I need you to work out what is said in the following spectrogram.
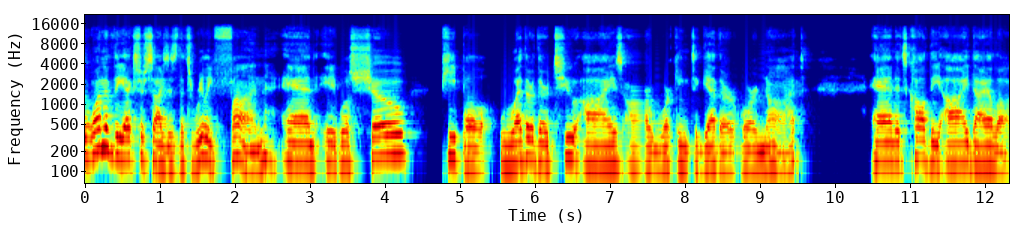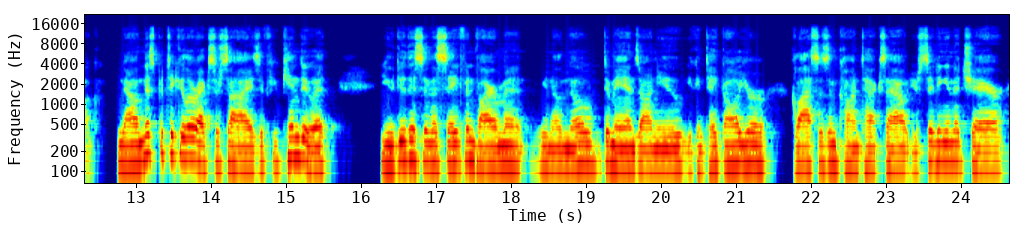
one of the exercises that's really fun and it will show people whether their two eyes are working together or not. And it's called the eye dialogue. Now, in this particular exercise, if you can do it, you do this in a safe environment, you know, no demands on you. You can take all your glasses and contacts out. You're sitting in a chair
